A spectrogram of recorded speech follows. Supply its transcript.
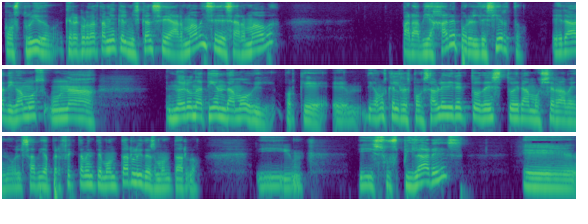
construido, hay que recordar también que el Mishkan se armaba y se desarmaba para viajar por el desierto. Era, digamos, una... No era una tienda móvil, porque eh, digamos que el responsable directo de esto era Moshe Rabenu. Él sabía perfectamente montarlo y desmontarlo. Y, sus pilares eh,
